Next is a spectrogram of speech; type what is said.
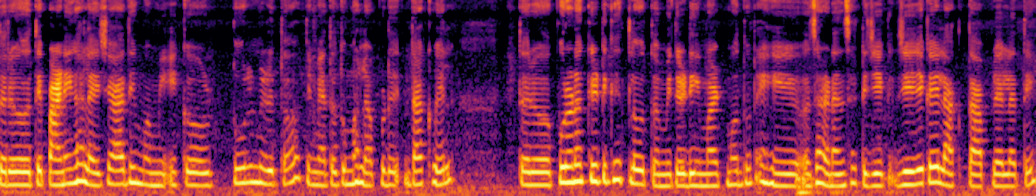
तर ते पाणी घालायच्या आधी मग मी एक टूल मिळतं ते मी आता तुम्हाला पुढे दाखवेल. तर पूर्ण किट घेतलं होतं मी ते डीमार्टमधून हे झाडांसाठी जे जे जे काही लागतं आपल्याला ते.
